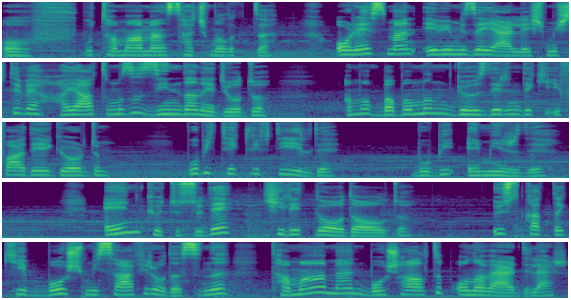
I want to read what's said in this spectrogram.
Of, bu tamamen saçmalıktı. O resmen evimize yerleşmişti ve hayatımızı zindan ediyordu. Ama babamın gözlerindeki ifadeyi gördüm. Bu bir teklif değildi. Bu bir emirdi. En kötüsü de kilitli oda oldu. Üst kattaki boş misafir odasını tamamen boşaltıp ona verdiler.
